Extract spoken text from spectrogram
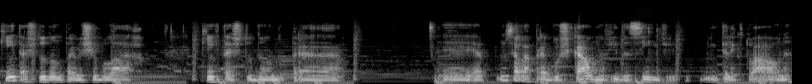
Quem está estudando para vestibular, quem está estudando para é, não sei lá, para buscar uma vida assim de intelectual, né?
